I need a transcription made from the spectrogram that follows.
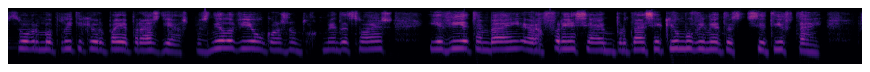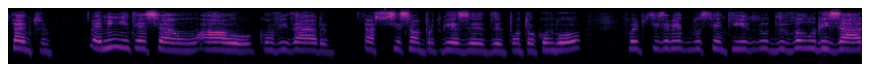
sobre uma política europeia para as diásporas. Nele havia um conjunto de recomendações e havia também a referência à importância que o movimento associativo tem. Portanto, a minha intenção ao convidar a Associação Portuguesa de Ponto Combo foi precisamente no sentido de valorizar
